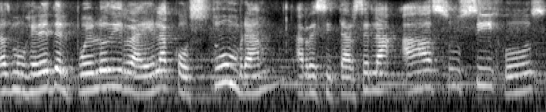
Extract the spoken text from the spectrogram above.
Las mujeres del pueblo de Israel acostumbran a recitársela a sus hijos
